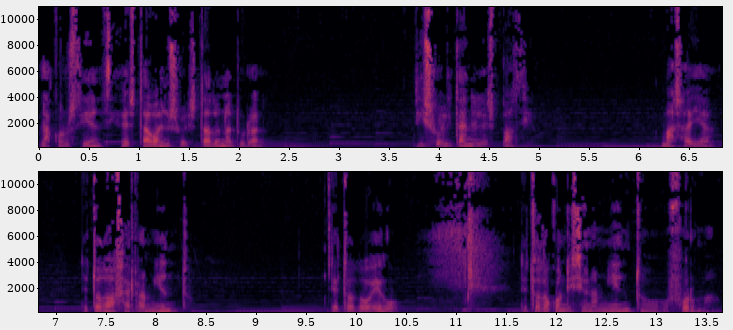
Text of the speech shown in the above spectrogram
La conciencia estaba en su estado natural, disuelta en el espacio más allá de todo aferramiento, de todo ego, de todo condicionamiento o forma.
